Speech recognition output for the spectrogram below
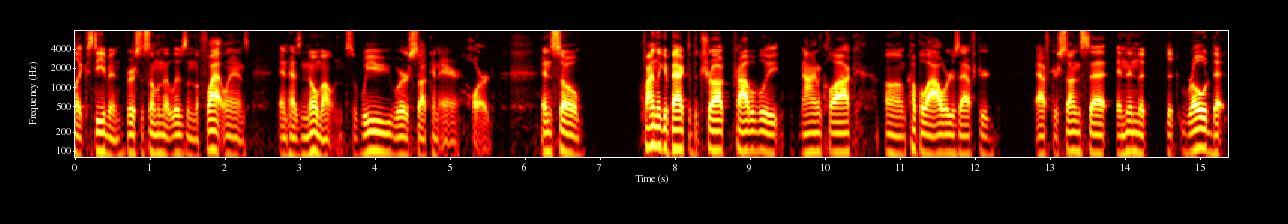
like Steven, versus someone that lives in the flatlands and has no mountains. We were sucking air hard. And so finally get back to the truck, probably nine o'clock, a um, couple hours after after sunset, and then the, the road that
